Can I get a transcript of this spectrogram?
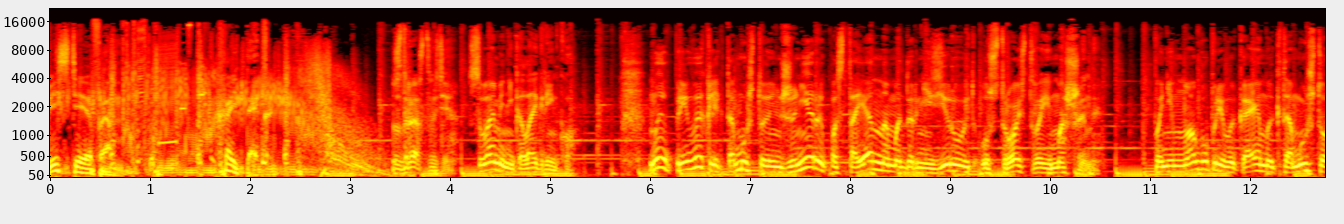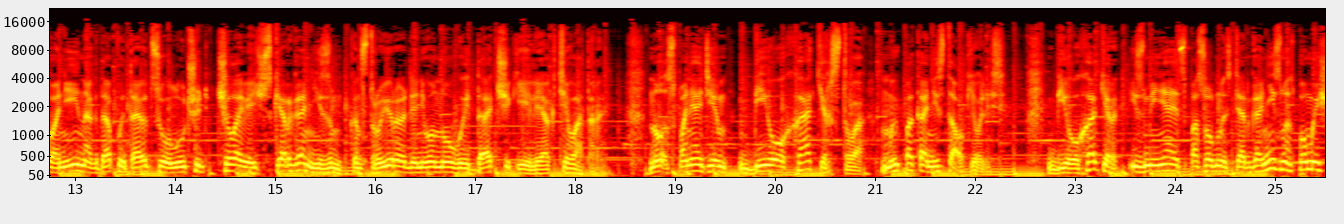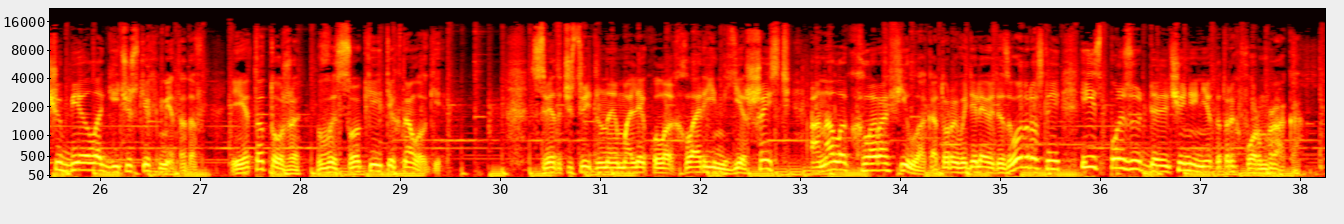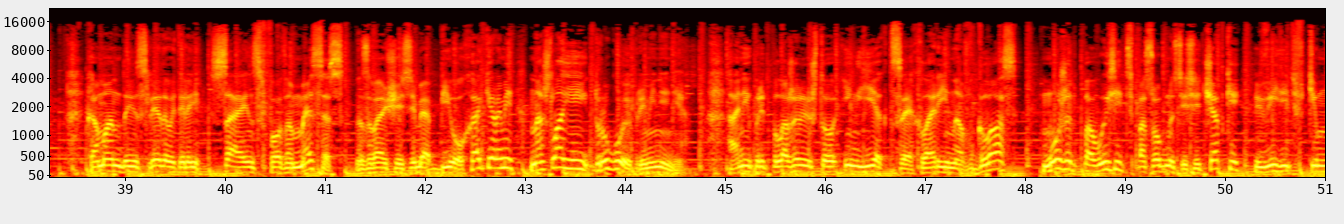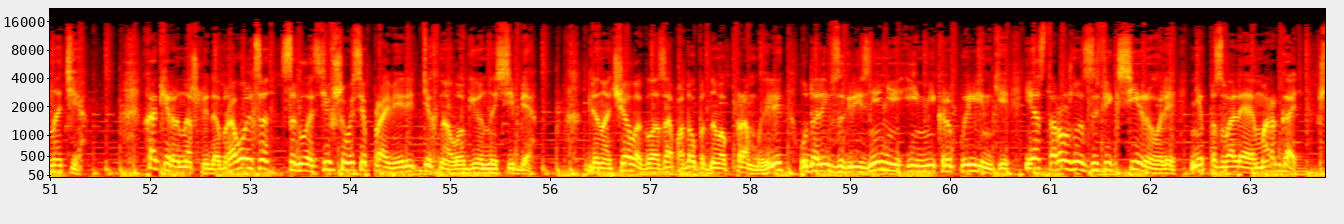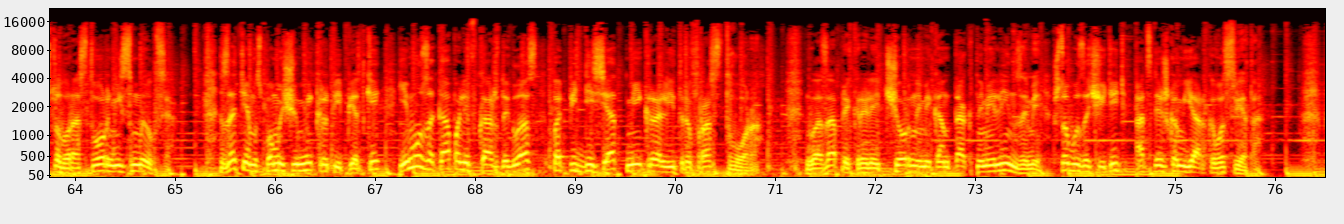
Вести FM. Эм. Хай-тек. Здравствуйте, с вами Николай Гринько. Мы привыкли к тому, что инженеры постоянно модернизируют устройства и машины. Понемногу привыкаем и к тому, что они иногда пытаются улучшить человеческий организм, конструируя для него новые датчики или активаторы. Но с понятием биохакерства мы пока не сталкивались. Биохакер изменяет способности организма с помощью биологических методов. И это тоже высокие технологии. Светочувствительная молекула хлорин Е6 – аналог хлорофила, который выделяют из водорослей и используют для лечения некоторых форм рака. Команда исследователей Science for the Masses, называющая себя биохакерами, нашла ей другое применение. Они предположили, что инъекция хлорина в глаз может повысить способности сетчатки видеть в темноте. Хакеры нашли добровольца, согласившегося проверить технологию на себе – для начала глаза подопытного промыли, удалив загрязнения и микропылинки, и осторожно зафиксировали, не позволяя моргать, чтобы раствор не смылся. Затем с помощью микропипетки ему закапали в каждый глаз по 50 микролитров раствора. Глаза прикрыли черными контактными линзами, чтобы защитить от слишком яркого света.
